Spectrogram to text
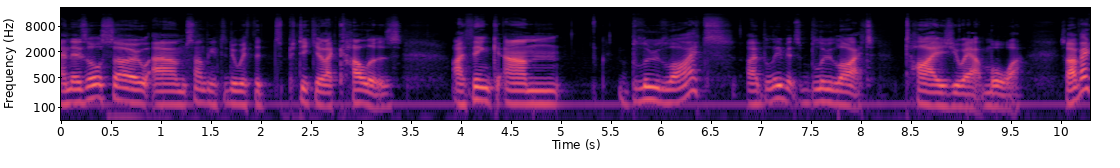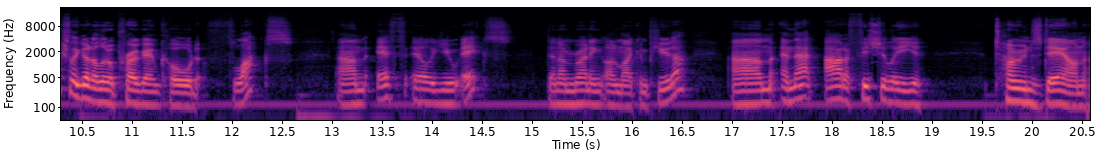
And there's also um, something to do with the particular colors. I think um, blue light, I believe it's blue light, tires you out more. So I've actually got a little program called Flux, um, F L U X, that I'm running on my computer. Um, and that artificially tones down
